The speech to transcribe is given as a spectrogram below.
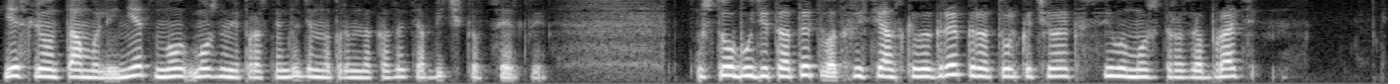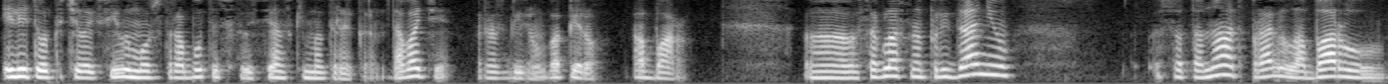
если он там или нет, можно ли простым людям, например, наказать обидчика в церкви. Что будет от этого, от христианского эгрегора, только человек силы может разобрать, или только человек силы может работать с христианским эгрегором. Давайте разберем. Во-первых, Абар. Э, согласно преданию, сатана отправил Абару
